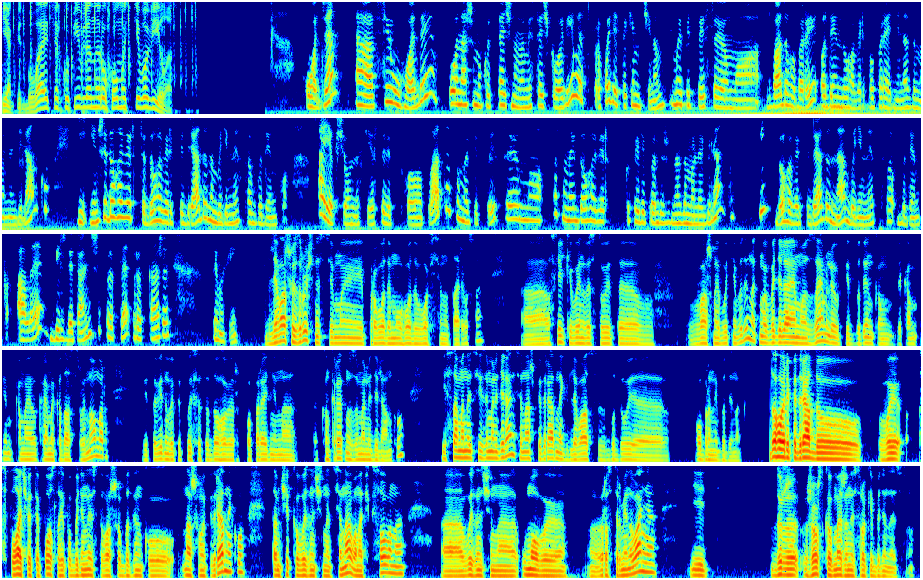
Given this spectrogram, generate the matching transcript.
Як відбувається купівля нерухомості в Овілас? Отже, всі угоди по нашому котеджному містечку Овілес проходять таким чином: ми підписуємо два договори: один договір попередній на земельну ділянку, і інший договір це договір підряду на будівництво будинку. А якщо у нас є 100% оплата, то ми підписуємо основний договір купівлі-продажу на земельну ділянку і договір підряду на будівництво будинку. Але більш детальніше про це розкаже Тимофій. Для вашої зручності ми проводимо угоду в офісі нотаріуса. Оскільки ви інвестуєте в ваш майбутній будинок, ми виділяємо землю під будинком, яка, має окремий кадастровий номер. Відповідно, ви підписуєте договір попередній на конкретну земельну ділянку. І саме на цій земельній ділянці наш підрядник для вас збудує обраний будинок. В договорі підряду ви сплачуєте послуги по будівництву вашого будинку нашому підряднику. Там чітко визначена ціна, вона фіксована, а, визначені умови е, розтермінування і дуже жорстко обмежені сроки будівництва. Е,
